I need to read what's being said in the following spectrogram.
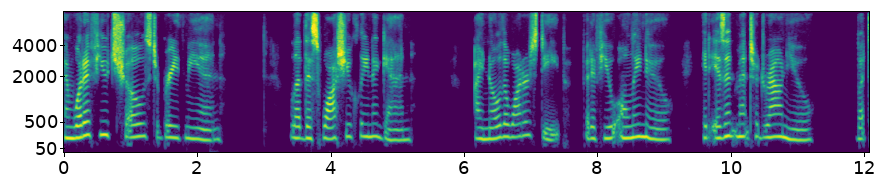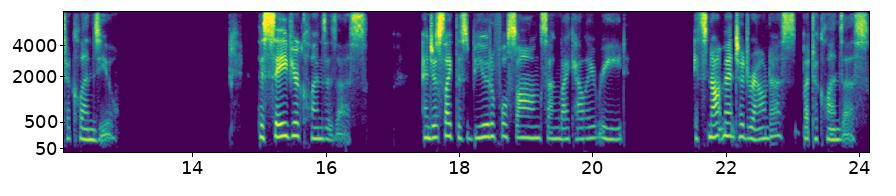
And what if you chose to breathe me in? Let this wash you clean again. I know the water's deep, but if you only knew, it isn't meant to drown you, but to cleanse you. The Savior cleanses us. And just like this beautiful song sung by Kelly Reed, it's not meant to drown us, but to cleanse us.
